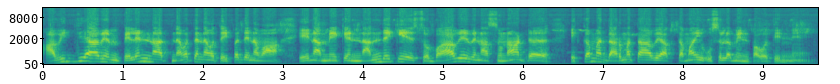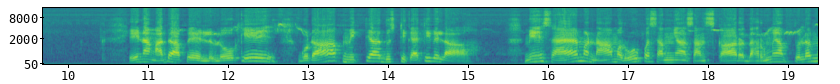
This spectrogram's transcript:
අවිද්‍යාවෙන් පෙළෙන්නත් නැවත නැවත ඉපදෙනවා. එහෙනම් මේකෙන් නන්දකේ ස්වභාවය වෙනස් වුණාට එකම ධර්මතාවයක් තමයි උසලමින් පවතින්නේ. එහෙනම් අද අපේ ලෝකේ ගොඩාක් මිත්‍යා දෘෂ්ටික ඇති වෙලා මේ සෑම නාම රූප සංඥා සංස්කාර ධර්මයක් තුළම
